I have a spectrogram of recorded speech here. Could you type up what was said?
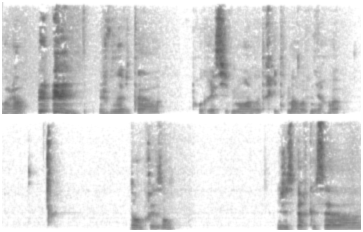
Voilà. Je vous invite à progressivement, à votre rythme, à revenir euh, dans le présent. J'espère que ça,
